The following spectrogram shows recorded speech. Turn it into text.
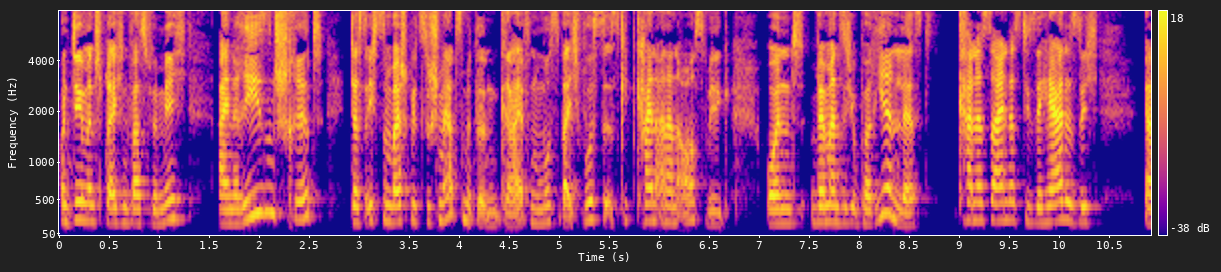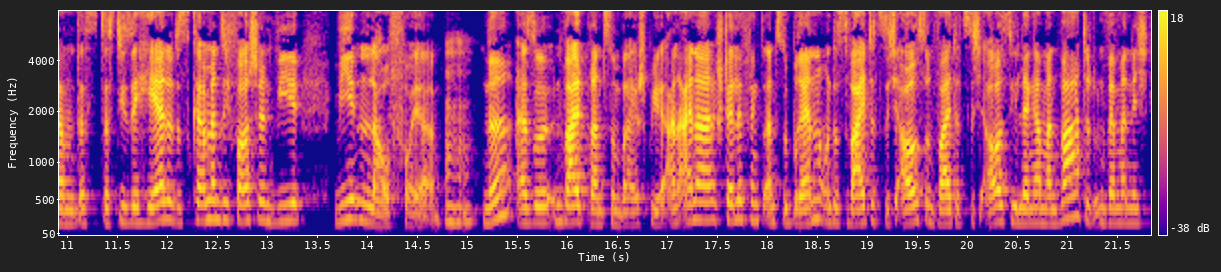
Und dementsprechend war es für mich ein Riesenschritt, dass ich zum Beispiel zu Schmerzmitteln greifen muss, weil ich wusste, es gibt keinen anderen Ausweg. Und wenn man sich operieren lässt, kann es sein, dass diese Herde sich ähm, dass, dass diese Herde, das kann man sich vorstellen wie, wie ein Lauffeuer. Mhm. Ne? Also ein Waldbrand zum Beispiel. An einer Stelle fängt es an zu brennen und es weitet sich aus und weitet sich aus, je länger man wartet. Und wenn man nicht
